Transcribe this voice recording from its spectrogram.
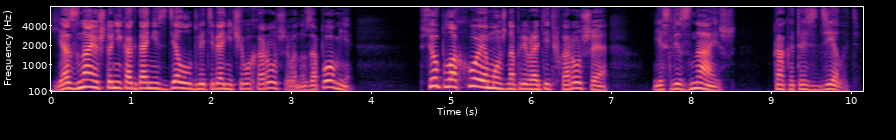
Я знаю, что никогда не сделал для тебя ничего хорошего, но запомни, все плохое можно превратить в хорошее, если знаешь, как это сделать».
